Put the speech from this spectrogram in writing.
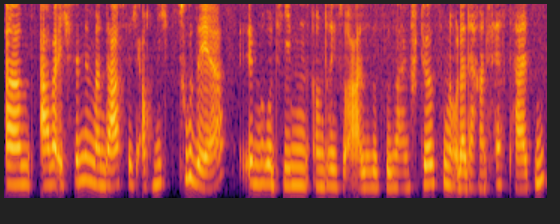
Ähm, aber ich finde, man darf sich auch nicht zu sehr in Routinen und Rituale sozusagen stürzen oder daran festhalten.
